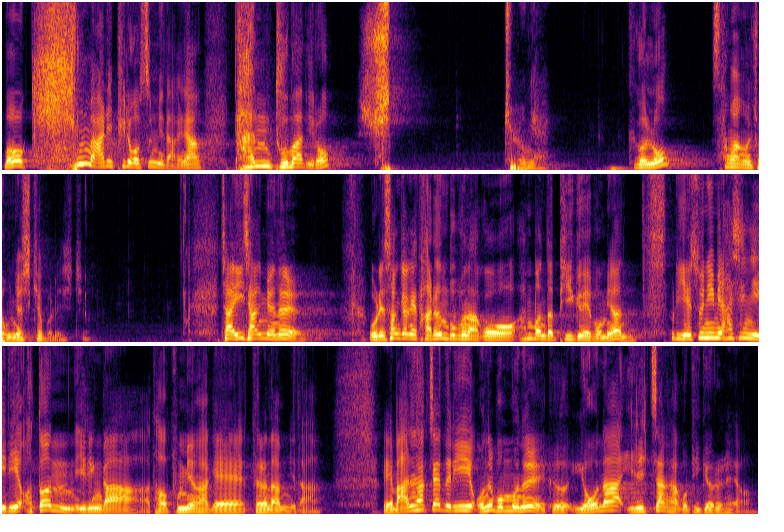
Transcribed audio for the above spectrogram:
뭐긴 말이 필요 없습니다. 그냥 단 두 마디로 쉿, 조용해. 그걸로 상황을 종료시켜 버리시죠. 자, 이 장면을 우리 성경의 다른 부분하고 한 번 더 비교해 보면 우리 예수님이 하신 일이 어떤 일인가 더 분명하게 드러납니다. 예, 많은 학자들이 오늘 본문을 그 요나 1장하고 비교를 해요.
